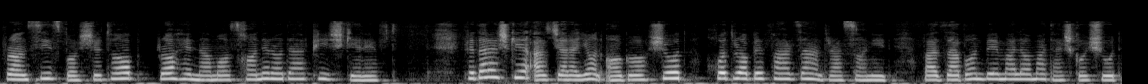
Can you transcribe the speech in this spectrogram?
فرانسیس با شتاب راه نمازخانه را در پیش گرفت. پدرش که از جریان آگاه شد خود را به فرزند رسانید و زبان به ملامتش گشود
